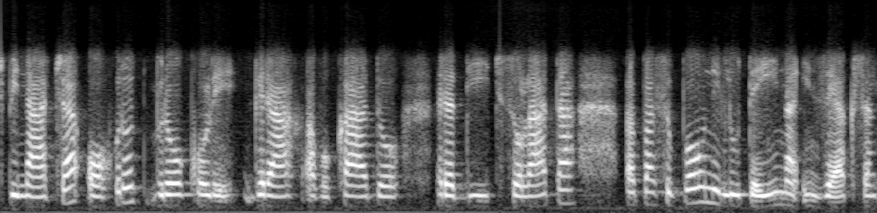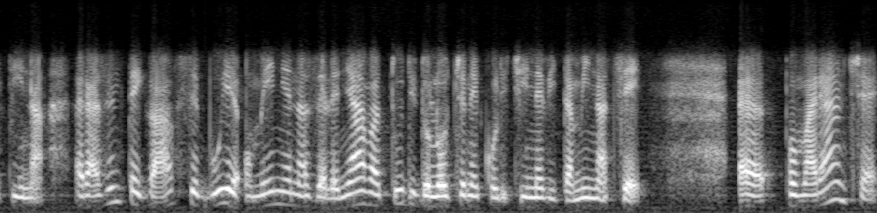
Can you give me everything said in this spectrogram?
Špinača, ohrot, brokoli, grah, avokado, radič, solata pa so polni luteina in zeaksantina. Razen tega vsebuje omenjena zelenjava tudi določene količine vitamina C. Pomaranče,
